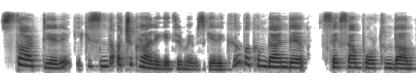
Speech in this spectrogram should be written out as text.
Start diyerek ikisini de açık hale getirmemiz gerekiyor. Bakın bende 80 portundan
